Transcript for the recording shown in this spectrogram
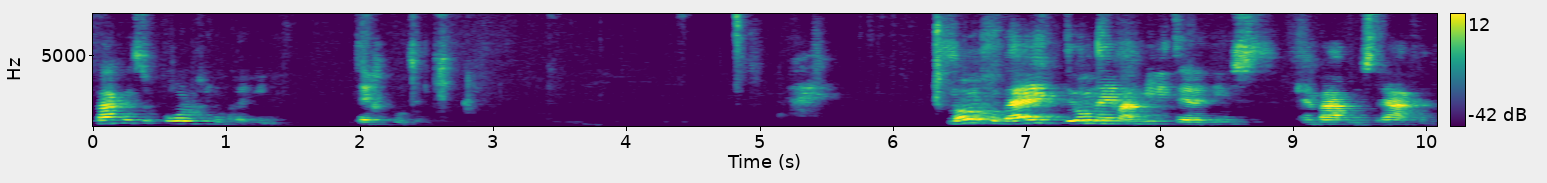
Maak het de oorlog in Oekraïne. Tegen Poetin. Mogen wij deelnemen aan militaire dienst en wapens dragen?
